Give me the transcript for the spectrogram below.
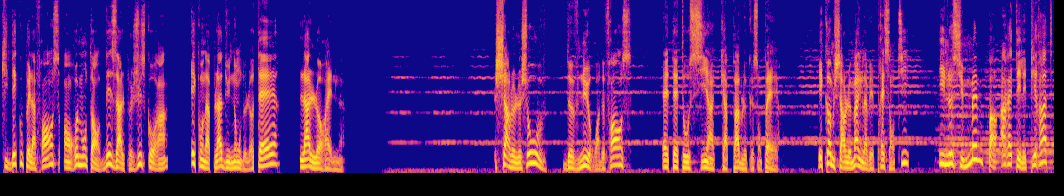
qui découpait la France en remontant des Alpes jusqu'au Rhin et qu'on appela du nom de Lothaire la Lorraine. Charles le Chauve, devenu roi de France, était aussi incapable que son père. Et comme Charlemagne l'avait pressenti, il ne sut même pas arrêter les pirates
